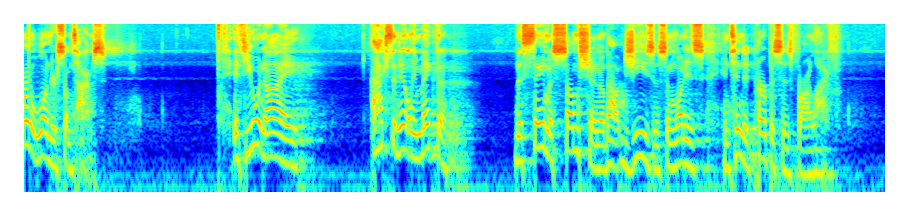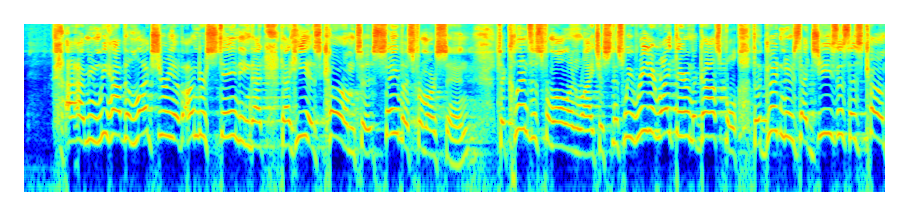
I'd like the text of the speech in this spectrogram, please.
Kind of wonder sometimes if you and I accidentally make the, the same assumption about Jesus and what his intended purpose is for our life. I mean, we have the luxury of understanding that, that He has come to save us from our sin, to cleanse us from all unrighteousness. We read it right there in the gospel the good news that Jesus has come.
